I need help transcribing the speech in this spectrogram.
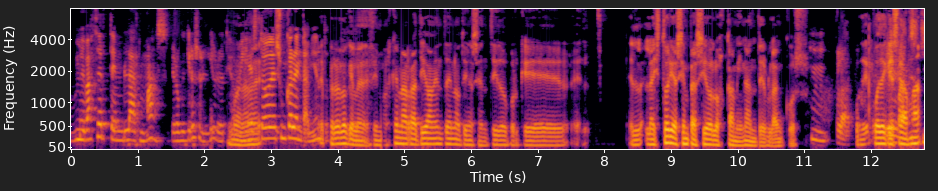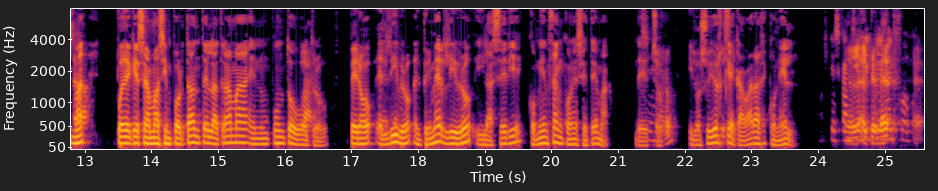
me va a hacer temblar más. Yo lo que quiero es el libro, tío. Bueno, y esto es un calentamiento. Pero es lo que le decimos, es que narrativamente no tiene sentido porque el- la historia siempre ha sido los caminantes blancos. Hmm. Claro. Puede, puede que más, sea, más- puede que sea más importante en la trama en un punto u Claro. otro. Pero el libro, el primer libro y la serie comienzan con ese tema, de Sí. hecho. claro. Y lo suyo es Sí, que sí. acabara con él. Que es El, canción el de primer, y fuego. eh,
